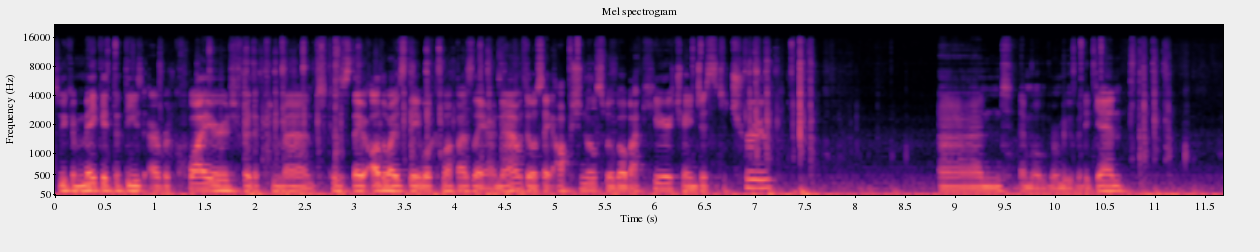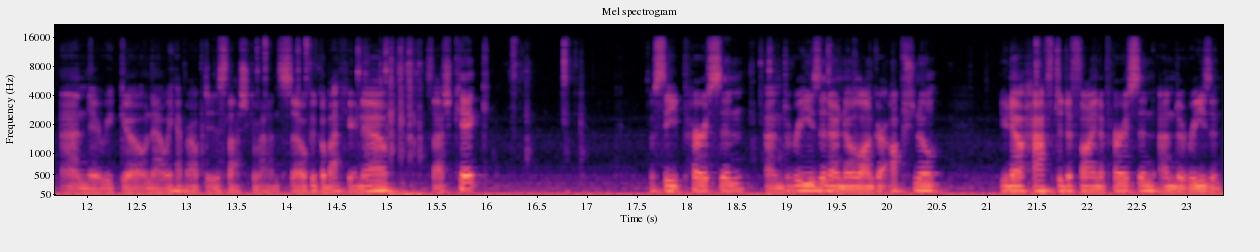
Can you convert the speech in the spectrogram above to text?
So we can make it that these are required for the command because they otherwise they will come up as they are now. They'll say optional, so we'll go back here, change this to true, and then we'll remove it again. And there we go. Now we have our updated slash command. So if we go back here now, slash kick, we'll see person and reason are no longer optional. You now have to define a person and a reason.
